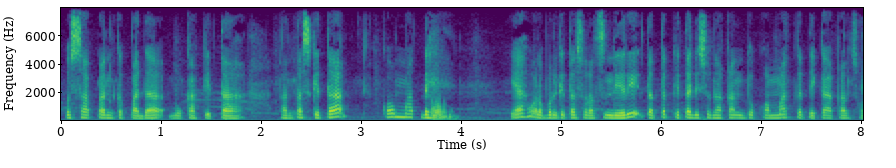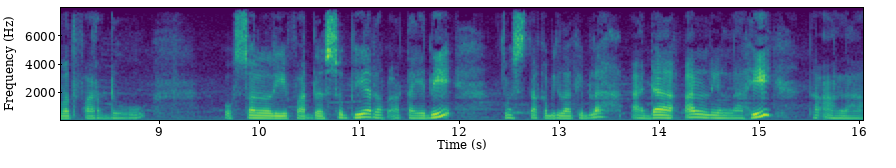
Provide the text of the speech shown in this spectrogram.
Usapkan kepada muka kita. Lantas kita komat deh ya walaupun kita sholat sendiri tetap kita disunahkan untuk komat ketika akan sholat fardu. Usalli fardu subhi ini mustaqbil kiblah ada alillahi taala.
